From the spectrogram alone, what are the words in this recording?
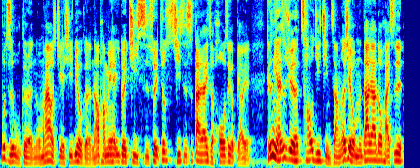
不止五个人，我们还有杰西六个人，然后旁边还有一堆技师，所以就是其实是大家一直 hold 这个表演，可是你还是觉得超级紧张，而且我们大家都还是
